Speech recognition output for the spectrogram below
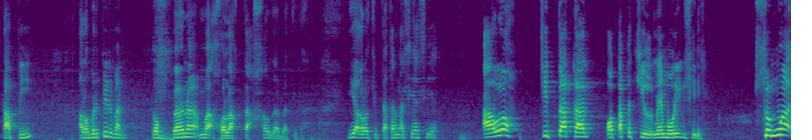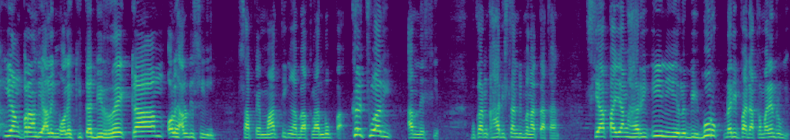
Tapi Allah berfirman, Rabbana ma khalaqta hadza batila. Ya Allah ciptakan nggak sia-sia. Allah ciptakan otak kecil, memori di sini. Semua yang pernah dialami oleh kita direkam oleh Allah di sini. Sampai mati nggak bakalan lupa. Kecuali amnesia. Bukankah hadis Nabi mengatakan, siapa yang hari ini lebih buruk daripada kemarin rugi.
